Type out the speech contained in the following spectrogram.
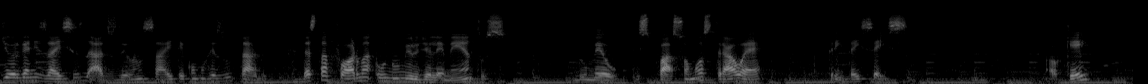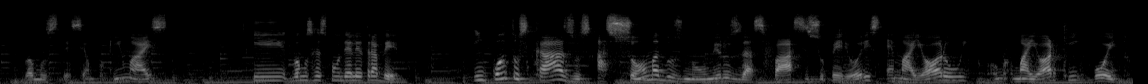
de organizar esses dados, de lançar e ter como resultado. Desta forma, o número de elementos do meu espaço amostral é 36. Ok? Vamos descer um pouquinho mais e vamos responder a letra B. Em quantos casos a soma dos números das faces superiores é maior ou maior que 8?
